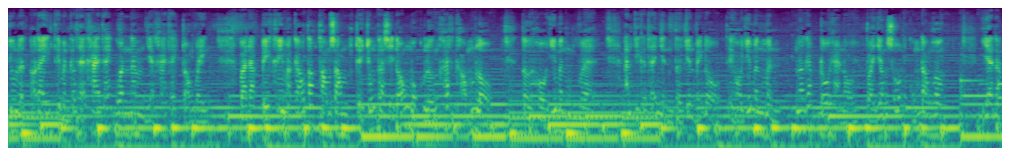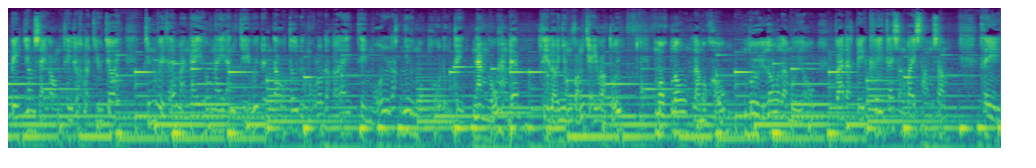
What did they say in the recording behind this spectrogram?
du lịch ở đây thì mình có thể khai thác quanh năm và khai thác trọn vẹn. Và đặc biệt khi mà cao tốc thông xong thì chúng ta sẽ đón một lượng khách khổng lồ từ Hồ Chí Minh về. Anh chị có thể nhìn từ trên bản đồ thì Hồ Chí Minh mình nó gấp đôi Hà Nội và dân số nó cũng đông hơn. Và đặc biệt dân Sài Gòn thì rất là chịu chơi. Chính vì thế mà ngày hôm nay anh chị quyết định đầu tư được một lô đất ở đây thì mỗi lô đất như một hũ đồng tiền nằm ngủ hàng đêm vẫn chạy vào túi. Một lô là một hũ 10 lô là 10 hũ, và đặc biệt khi cái sân bay xong xong, thì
